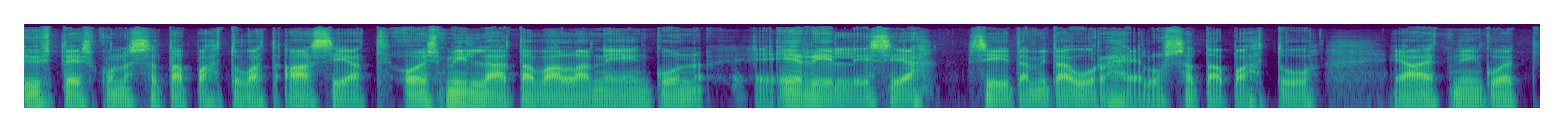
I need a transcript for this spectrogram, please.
yhteiskunnassa tapahtuvat asiat olisi millään tavalla niin kuin erillisiä siitä, mitä urheilussa tapahtuu. Ja että, niin kuin, että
